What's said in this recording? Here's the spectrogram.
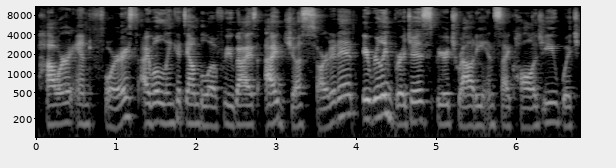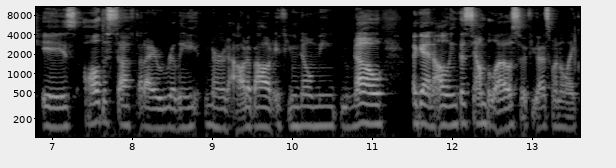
Power and Force. I will link it down below for you guys. I just started it. It really bridges spirituality and psychology, which is all the stuff that I really nerd out about. If you know me, you know. Again, I'll link this down below. So if you guys want to like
